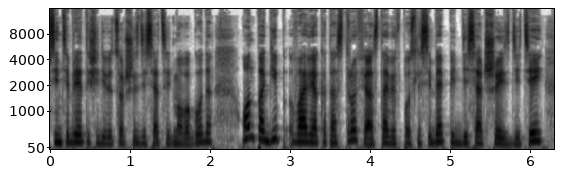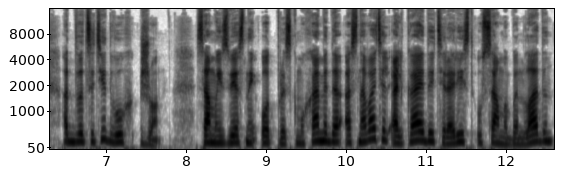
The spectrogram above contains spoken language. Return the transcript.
В сентябре 1967 года он погиб в авиакатастрофе, оставив после себя 56 детей от 22 жен. Самый известный отпрыск Мухаммеда, основатель Аль-Каиды, террорист Усама бен Ладен,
